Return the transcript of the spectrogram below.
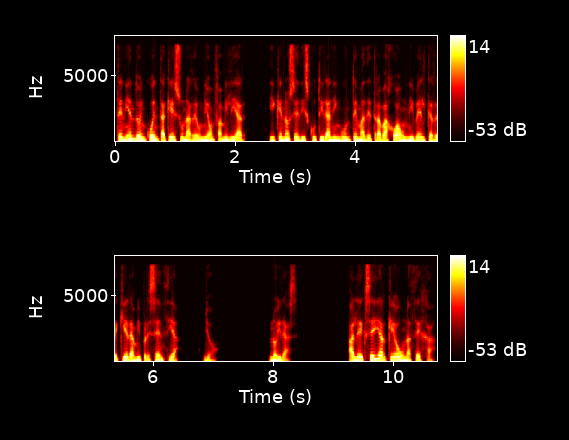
Teniendo en cuenta que es una reunión familiar, y que no se discutirá ningún tema de trabajo a un nivel que requiera mi presencia, yo. no irás. Alexei arqueó una ceja.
